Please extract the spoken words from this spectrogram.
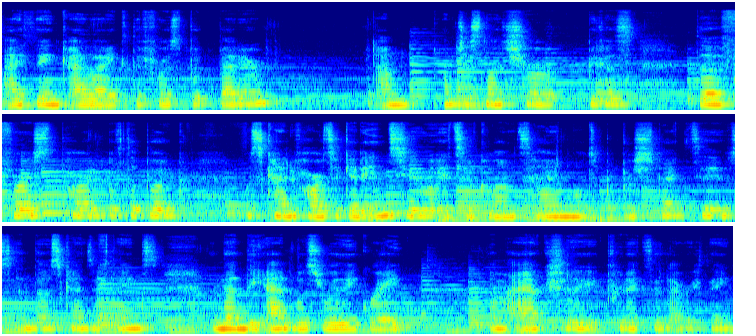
I think I like the first book better, but I'm, I'm just not sure because the first part of the book was kind of hard to get into. It took a long time, multiple perspectives and those kinds of things. And then the end was really great. Um, I actually predicted everything,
